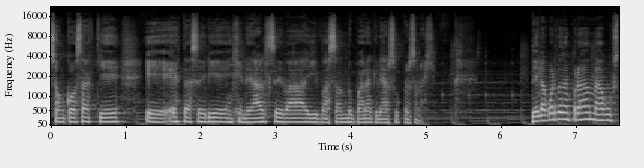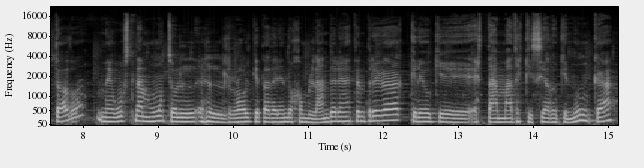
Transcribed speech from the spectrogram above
son cosas que eh, esta serie en general se va a ir basando para crear sus personajes. De la cuarta temporada me ha gustado, me gusta mucho el, rol que está teniendo Homelander en esta entrega, creo que está más desquiciado que nunca,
